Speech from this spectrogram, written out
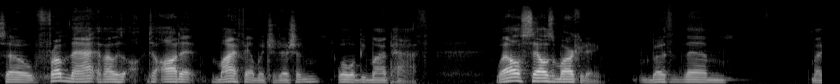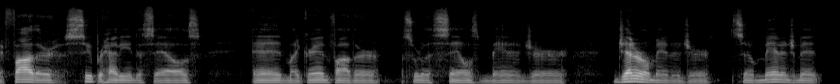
So from that, if I was to audit my family tradition, what would be my path? Well, sales and marketing. Both of them, my father, super heavy into sales, and my grandfather, sort of a sales manager, general manager. So, management,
